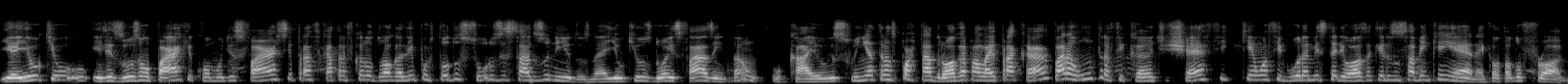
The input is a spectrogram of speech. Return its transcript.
E aí o que o, eles usam o parque como disfarce para ficar traficando droga ali por todo o sul dos Estados Unidos, né? E o que os dois fazem, então, o Kyle e o Swin, é transportar droga para lá e para cá para um traficante chefe que é uma figura misteriosa que eles não sabem quem é, né? Que é o tal do Frog.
